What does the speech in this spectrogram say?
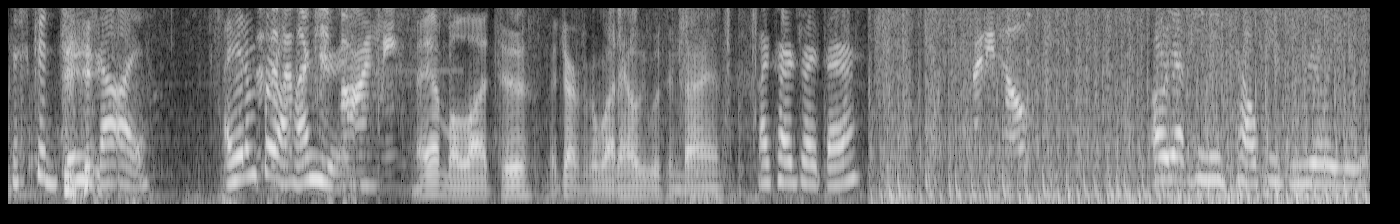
This kid didn't die. I hit him There's for a another kid hundred. behind me. I am a lot too. I tried trying to figure out why the hell he wasn't dying. My card's right there. I need help. Oh yeah, he needs help. He's really weak.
